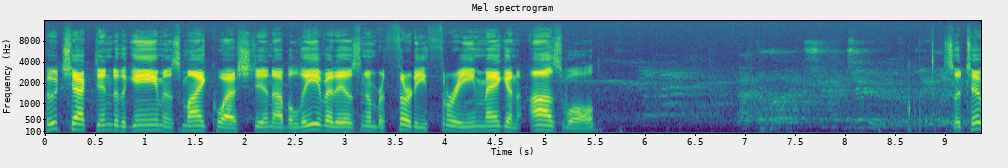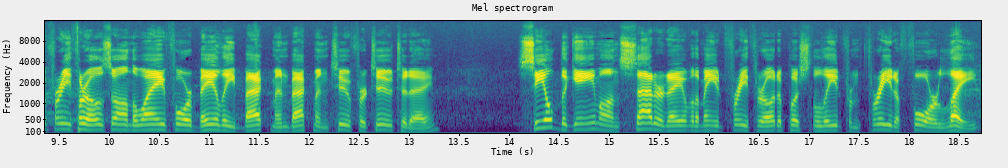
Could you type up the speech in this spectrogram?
Who checked into the game is my question. I believe it is number 33, Megan Oswald. So two free throws on the way for Bailey Beckman. Beckman two for two today. Sealed the game on Saturday with a made free throw to push the lead from three to four late.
